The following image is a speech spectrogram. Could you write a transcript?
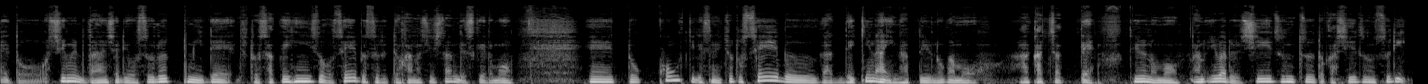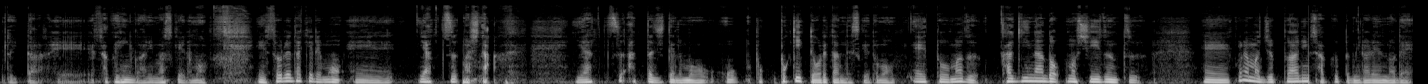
えっ、と、趣味の断捨離をするって意味で、ちょっと作品依存をセーブするってお話ししたんですけれども、えっ、と、今期ですね、ちょっとセーブができないなっていうのがもう、測っちゃって、っていうのも、あの、いわゆるシーズン2とかシーズン3といった、えー、作品がありますけれども、えー、それだけでも、えー、8つました。8 つあった時点でもうポ、ポキって折れたんですけども、えっ、ー、と、まず、鍵などのシーズン2。えー、これはまあ10分アニメサクッと見られるので、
